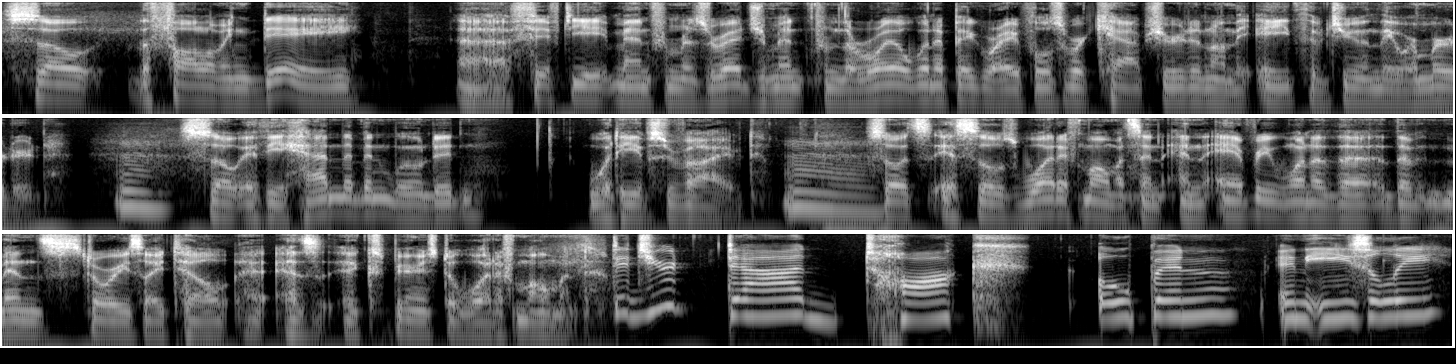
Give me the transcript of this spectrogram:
So the following day, uh, 58 men from his regiment from the Royal Winnipeg Rifles were captured, and on the 8th of June, they were murdered. So if he hadn't have been wounded, would he have survived? So it's it's those what if moments, and, and every one of the, the men's stories I tell has experienced a what if moment. Did your dad talk open and easily?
